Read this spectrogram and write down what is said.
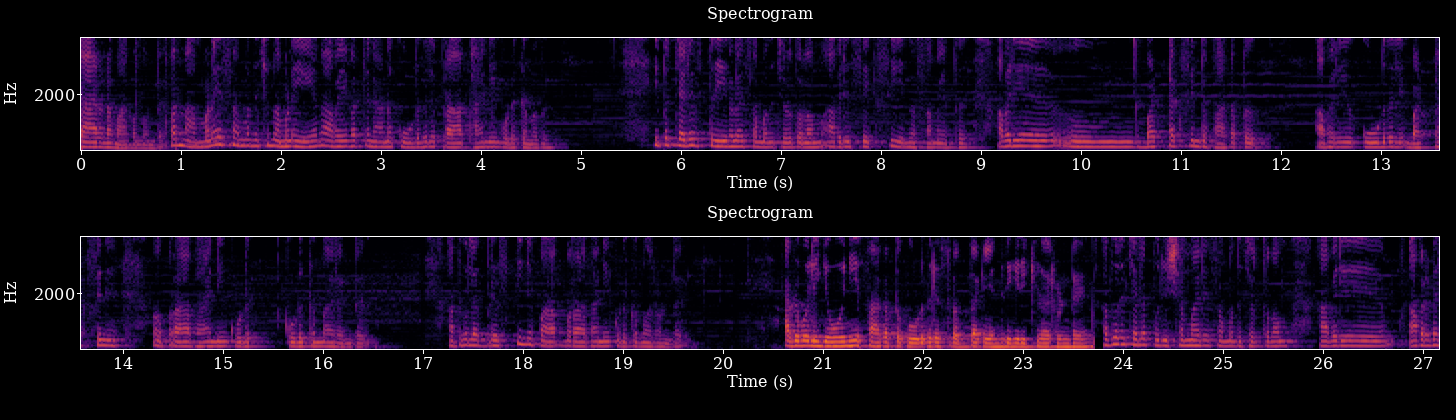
കാരണമാകുന്നുണ്ട്. അപ്പം നമ്മളെ സംബന്ധിച്ച് നമ്മൾ ഏത് അവയവത്തിനാണ് കൂടുതൽ പ്രാധാന്യം കൊടുക്കുന്നത്? ഇപ്പം ചില സ്ത്രീകളെ സംബന്ധിച്ചിടത്തോളം അവർ സെക്സ് ചെയ്യുന്ന സമയത്ത് അവർ ബട്ടക്സിന്റെ ഭാഗത്ത് അവർ കൂടുതൽ ബട്ടക്സിന് പ്രാധാന്യം കൊടു കൊടുക്കുന്നവരുണ്ട്. അതുപോലെ ബ്രസ്റ്റിന് പ്രാധാന്യം കൊടുക്കുന്നവരുണ്ട്. അതുപോലെ യോനി ഭാഗത്ത് കൂടുതൽ ശ്രദ്ധ കേന്ദ്രീകരിക്കാറുണ്ട്. അതുപോലെ ചില പുരുഷന്മാരെ സംബന്ധിച്ചിടത്തോളം അവർ അവരുടെ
